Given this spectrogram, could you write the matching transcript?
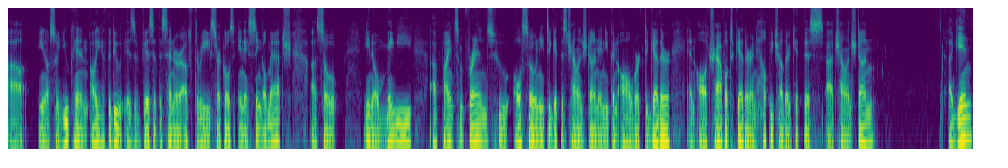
Uh, you know, so you can all you have to do is visit the center of three circles in a single match. Uh, so, you know, maybe uh, find some friends who also need to get this challenge done, and you can all work together and all travel together and help each other get this uh, challenge done. Again,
